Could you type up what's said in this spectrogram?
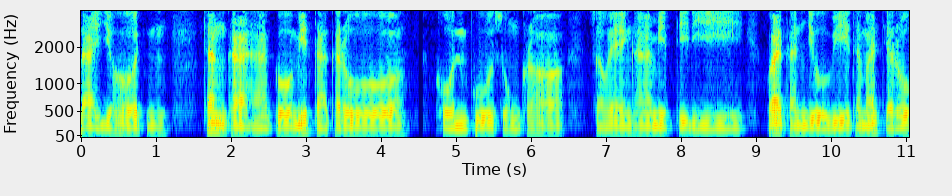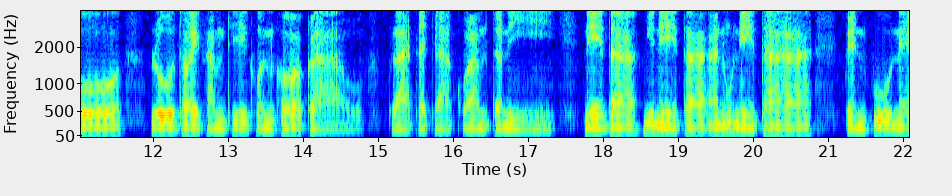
ได้ยศ ทั้งคาหาโกมิตากโร คนผู้สงเคราะห์แสวงหามิตรที่ดีว่าทันอยู่วีธรรมจโร รู้ถ้อยคำที่คนข้อกล่าว ปราศจากความตนีเนตาวิเนตาอนุเนตา เป็นผู้แนะ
